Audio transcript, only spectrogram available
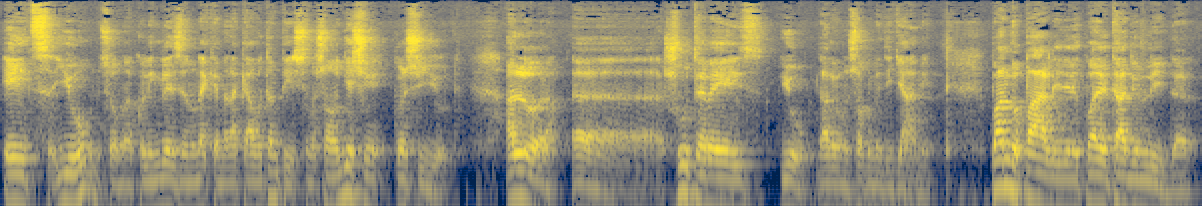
Hates You, insomma, con l'inglese non è che me la cavo tantissimo, sono 10 consigli utili. Allora, uh, Shooter Hates You, dato che non so come ti chiami, quando parli delle qualità di un leader,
